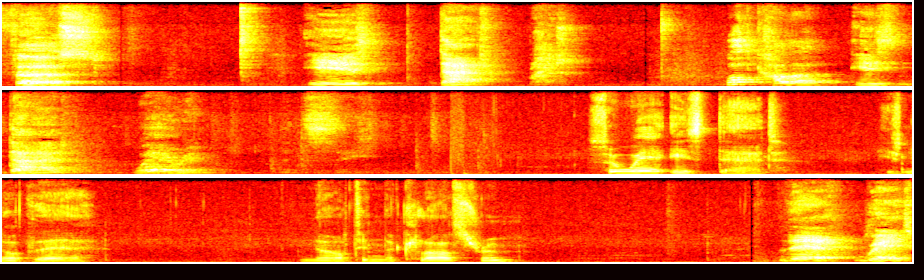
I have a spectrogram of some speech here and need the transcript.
First is Dad. Right. What colour is Dad wearing? Let's see. So where is Dad? He's not there. Not in the classroom. There, red.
